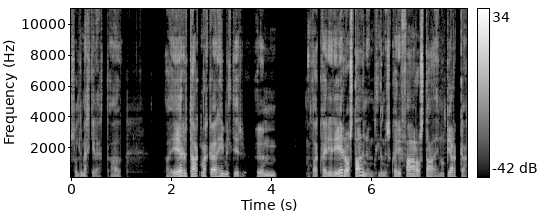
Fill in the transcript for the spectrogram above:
svolítið merkilegt að það eru takmarkaðar heimildir um það hverjir eru á staðinum til dæmis, hverjir fara á staðin og bjarga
